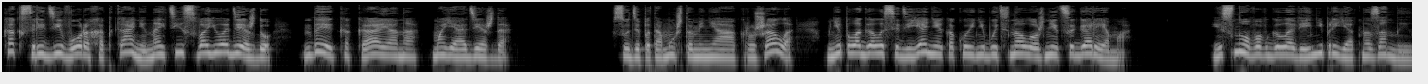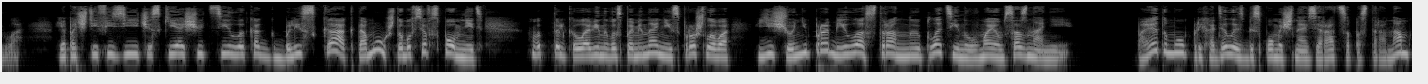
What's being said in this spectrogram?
Как среди вороха ткани найти свою одежду, да и какая она, моя одежда? Судя по тому, что меня окружало, мне полагалось одеяние какой-нибудь наложницы гарема. И снова в голове неприятно заныло. Я почти физически ощутила, как близка к тому, чтобы все вспомнить. Вот только лавина воспоминаний из прошлого еще не пробила странную плотину в моем сознании. Поэтому приходилось беспомощно озираться по сторонам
